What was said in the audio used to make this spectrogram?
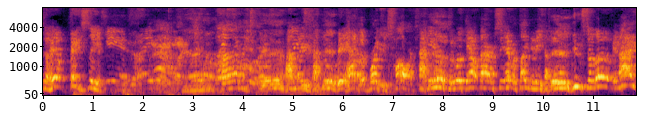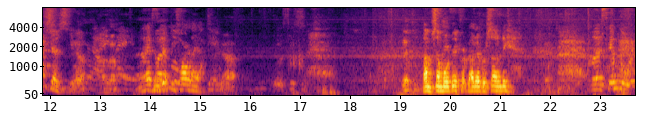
to help fix this. Uh, I mean, it had to break his heart to look out there and see everything that he used to love in ashes. It had to rip his heart out. I'm somewhere different about every Sunday. Bless him, Lord.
